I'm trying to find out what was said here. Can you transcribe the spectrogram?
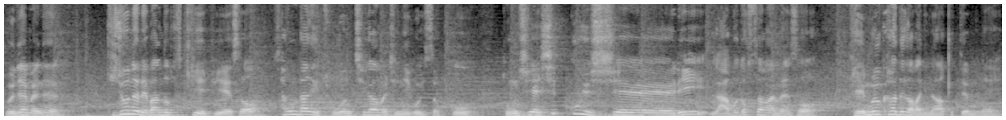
왜냐면은 기존의 레반도프스키에 비해서 상당히 좋은 체감을 지니고 있었고 동시에 19 UCL이 라브 덕상하면서 괴물 카드가 많이 나왔기 때문에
